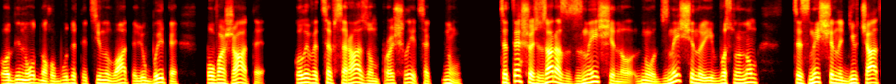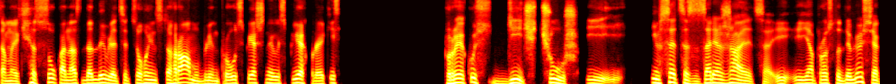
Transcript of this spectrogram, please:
один одного будете цінувати, любити, поважати. Коли ви це все разом пройшли, це, ну, це те, що зараз знищено, ну, знищено, і в основному це знищено дівчатами, які, сука, нас додивляться цього інстаграму, блін, про успішний успіх, про якісь про якусь діч, чуш, і, і все це заряджається. І, і я просто дивлюсь, як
